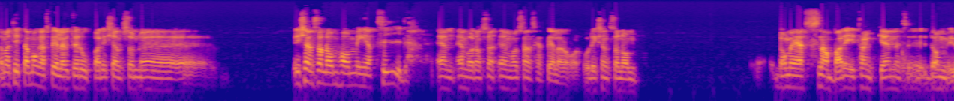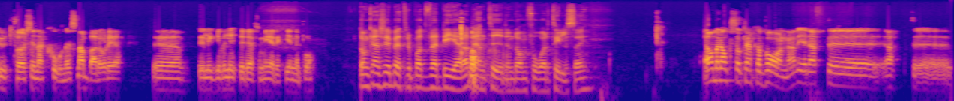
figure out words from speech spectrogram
när man tittar många spelare ute i Europa, det känns som eh, det känns som de har mer tid än, än, vad, de, än vad svenska spelare har. Och det känns som de de är snabbare i tanken, de utför sina aktioner snabbare och det, det, det ligger väl lite i det som Erik är inne på. De kanske är bättre på att värdera ja. den tiden de får till sig. Ja, men också kanske vana vid att, eh, att eh,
